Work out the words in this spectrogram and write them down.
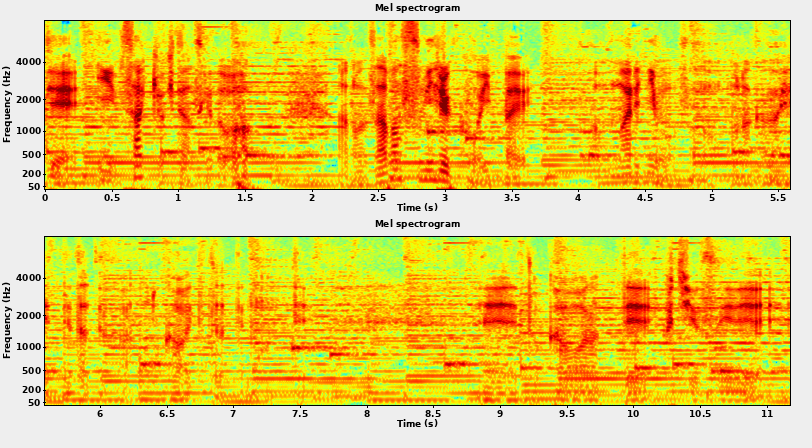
ですよね。起きて、さっき起きたんですけど、あの、ザバスミルクをいっぱい、あんまりにもそのお腹が減ってたというか、喉乾いてたっていうのがあって、えっ、ー、と、顔洗って口ゆすいで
